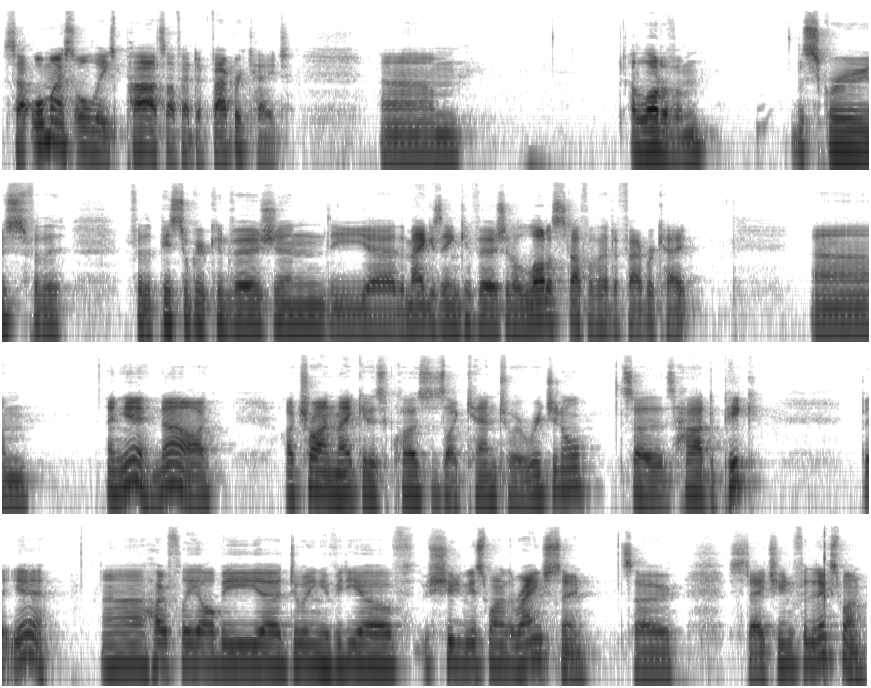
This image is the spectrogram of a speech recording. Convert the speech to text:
so almost all these parts I've had to fabricate. Um, a lot of them, the screws for the for the pistol grip conversion, the uh, the magazine conversion, a lot of stuff I've had to fabricate. Um, and yeah, no, I, I try and make it as close as I can to original, so it's hard to pick. But yeah, uh, hopefully I'll be uh, doing a video of shooting this one at the range soon. So stay tuned for the next one.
